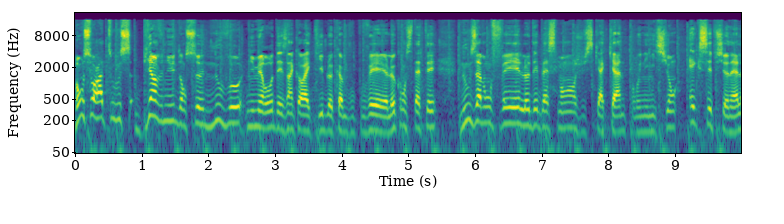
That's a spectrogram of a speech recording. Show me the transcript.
Bonsoir à tous, bienvenue dans ce nouveau numéro des Incorrectibles. Comme vous pouvez le constater, nous avons fait le déplacement jusqu'à Cannes pour une émission exceptionnelle.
